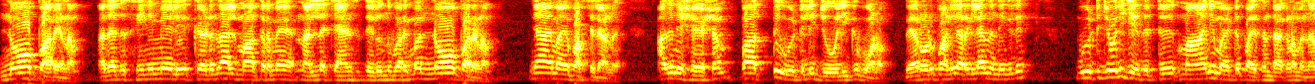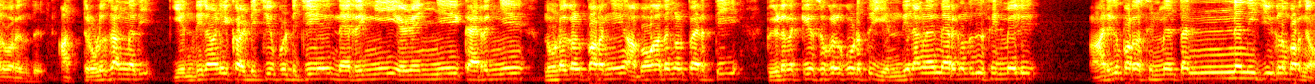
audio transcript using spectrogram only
നോ പറയണം. അതായത് സിനിമയിൽ കിടന്നാൽ മാത്രമേ നല്ല ചാൻസ് തരൂ എന്ന് പറയുമ്പോൾ നോ പറയണം. ന്യായമായ പറച്ചിലാണ്. അതിനുശേഷം പത്ത് വീട്ടിൽ ജോലിക്ക് പോകണം വേറൊരു പണി അറിയില്ല എന്നുണ്ടെങ്കിൽ വീട്ടു ജോലി ചെയ്തിട്ട് മാന്യമായിട്ട് പൈസ ഉണ്ടാക്കണം എന്നാണ് പറയുന്നത്. അത്രയുള്ളൂ സംഗതി. എന്തിനാണ് ഈ കടിച്ച് പിടിച്ച് നിരങ്ങി ഇഴഞ്ഞ് കരഞ്ഞ് നുണകൾ പറഞ്ഞ് അപവാദങ്ങൾ പരത്തി പീഡന കേസുകൾ കൊടുത്ത് എന്തിനാണ് നിരങ്ങുന്നത് സിനിമയിൽ ആരെങ്കിലും പറഞ്ഞോ? സിനിമയിൽ തന്നെ നീ ജീവിക്കണം പറഞ്ഞോ?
